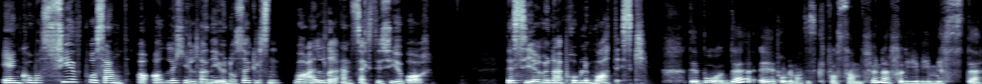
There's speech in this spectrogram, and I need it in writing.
1,7% av alle kildene i undersøkelsen var eldre enn 67 år. Det sier hun er problematisk. Det er både eh, problematisk for samfunnet, fordi vi mister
